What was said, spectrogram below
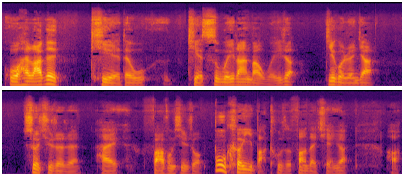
我还拿个铁的铁丝围栏把围着，结果人家社区的人还发封信说不可以把兔子放在前院。好，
